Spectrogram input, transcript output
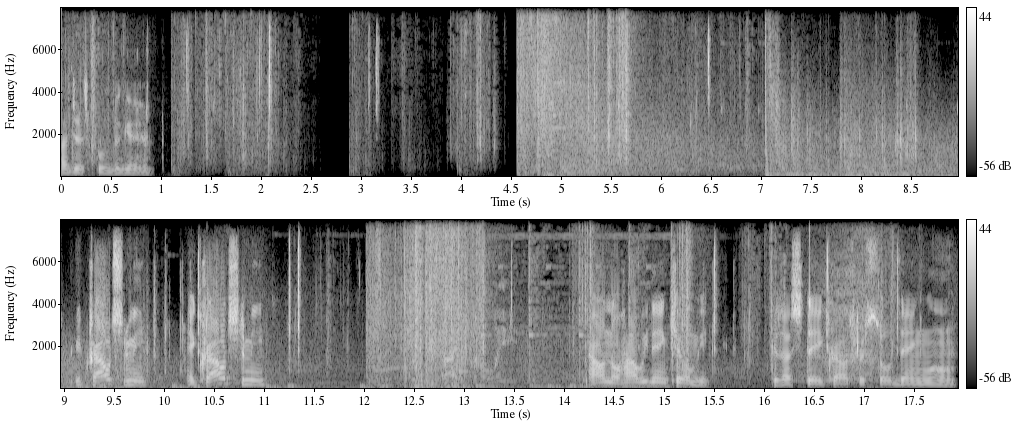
I just blew the game. It crouched me. It crouched me. I don't know how he didn't kill me. Because I stayed crouched for so dang long.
